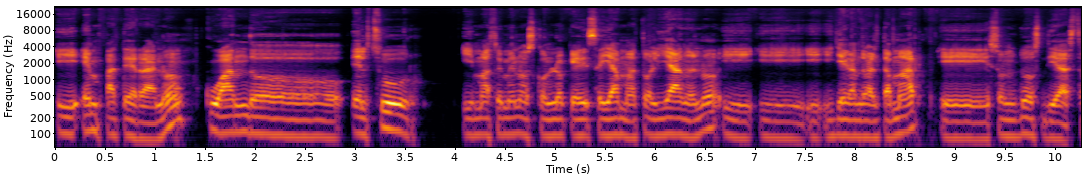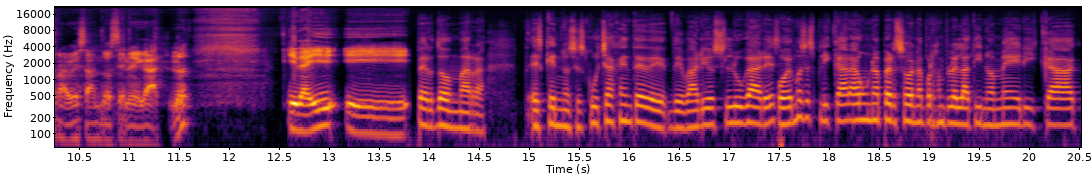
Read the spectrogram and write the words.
y en Patera, ¿no? Cuando el sur y más o menos con lo que se llama Toliano, ¿no? Y, y, llegando al alta mar, eh, son dos días atravesando Senegal, ¿no? Y de ahí... Perdón, Marra. Es que nos escucha gente de, de, varios lugares. ¿Podemos explicar a una persona, por ejemplo, en Latinoamérica,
